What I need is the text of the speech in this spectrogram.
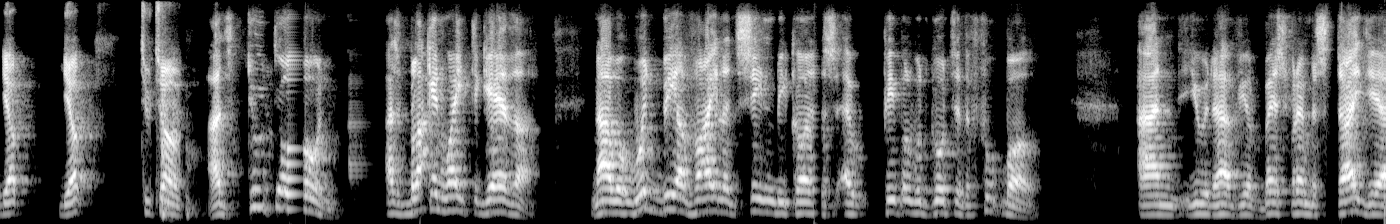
Yep. Yep. Two tone. As two tone, as black and white together. Now it would be a violent scene because uh, people would go to the football, and you would have your best friend beside you,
